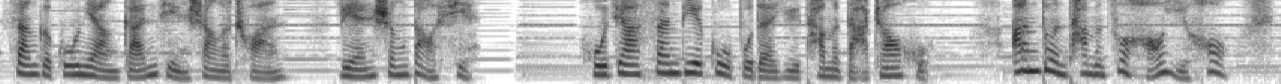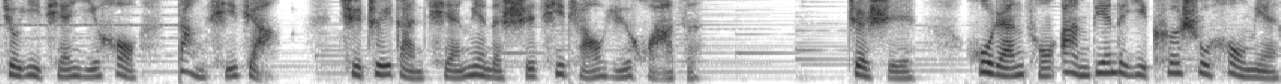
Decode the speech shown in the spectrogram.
三个姑娘赶紧上了船，连声道谢。胡家三爹顾不得与他们打招呼，安顿他们坐好以后，就一前一后荡起桨去追赶前面的十七条鱼华子。这时，忽然从岸边的一棵树后面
